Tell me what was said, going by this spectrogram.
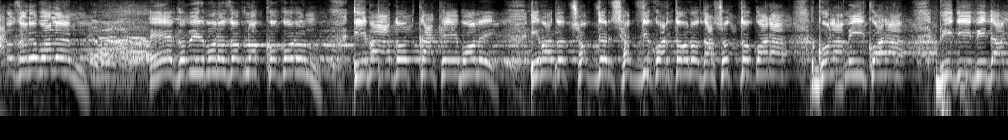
আরও জোরে বলেন। এ গভীর মনোযোগ লক্ষ্য করুন। ইবাদত কাকে বলে? ইবাদত শব্দের শাব্দিক অর্থ হলো দাসত্ব করা, গোলামি করা, বিধি বিধান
